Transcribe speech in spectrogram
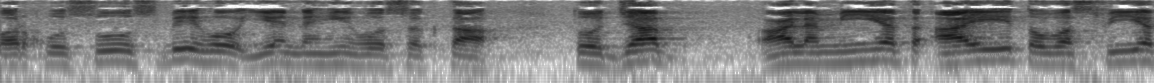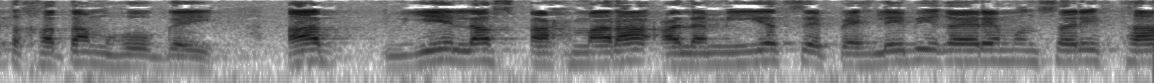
और खसूस भी हो यह नहीं हो सकता। तो जब आलमियत आई तो वसफियत खत्म हो गई। अब ये लफ्ज अहमरा अलमियत से पहले भी गैर मुनसरिफ था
